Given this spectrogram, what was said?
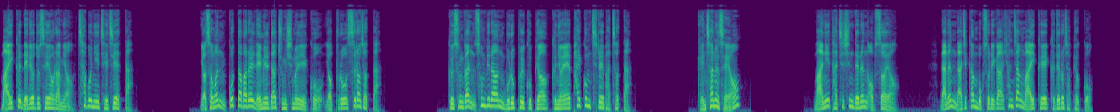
마이크 내려두세요라며 차분히 제지했다. 여성은 꽃다발을 내밀다 중심을 잃고 옆으로 쓰러졌다. 그 순간 손비나은 무릎을 굽혀 그녀의 팔꿈치를 받쳤다. 괜찮으세요? 많이 다치신 데는 없어요. 나는 나직한 목소리가 현장 마이크에 그대로 잡혔고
